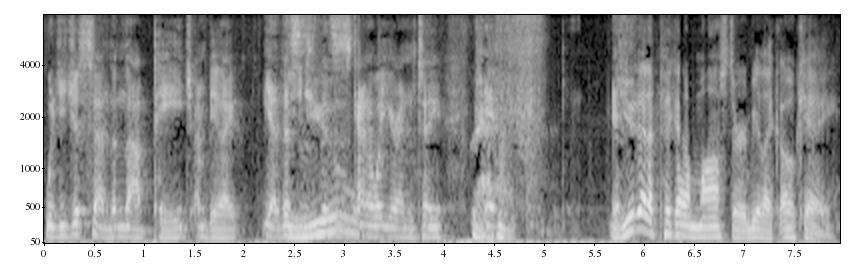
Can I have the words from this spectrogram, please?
Would you just send them that page and be like, yeah, this is You- this is kind of what you're into? If you got to pick out a monster and be like, okay,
